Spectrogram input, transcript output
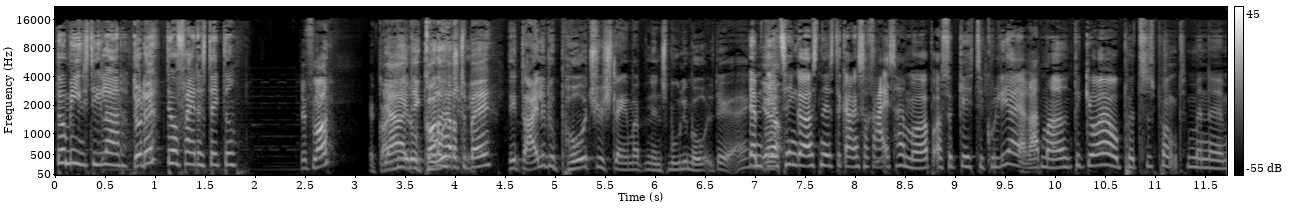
det var min stilart. Det var det. Det var fredagsdigtet. Det er flot. Jeg Ja, det er godt at have dig tilbage. Det er dejligt, du poetry slammer den en smule i mål der, ikke? Jamen, Ja. jeg tænker også næste gang, så rejser jeg mig op, og så gestikulerer jeg ret meget. Det gjorde jeg jo på et tidspunkt, men øhm,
